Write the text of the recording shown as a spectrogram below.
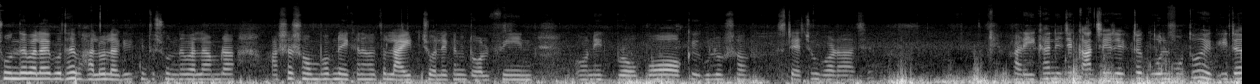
সন্ধেবেলায় বোধহয় ভালো লাগে, কিন্তু সন্ধেবেলা আমরা আসা সম্ভব না। এখানে হয়তো লাইট জ্বলে, এখানে ডলফিন অনেক বক, এগুলো সব স্ট্যাচু করা আছে। আর এখানে যে কাঁচের একটা গোল মতো এটা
